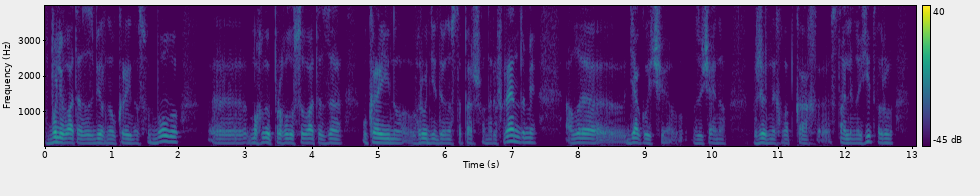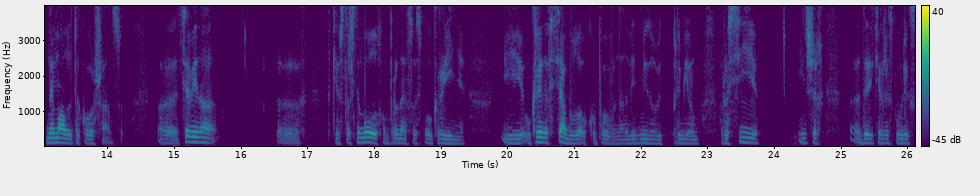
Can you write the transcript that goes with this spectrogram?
вболівати за збірну Україну з футболу, е, могли б проголосувати за Україну в грудні 91-го на референдумі, але е, дякуючи, звичайно, в жирних лапках е, Сталіну і Гітлеру, не мали такого шансу. Е, Ця війна е, таким страшним молохом пронеслась по Україні. І Україна вся була окупована, на відміну від, приміром, Росії, інших е, деяких республік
